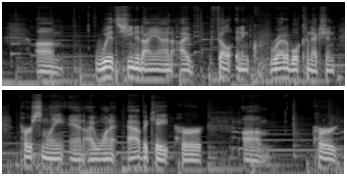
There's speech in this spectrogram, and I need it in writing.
um, with Sheena Diane, I've felt an incredible connection personally, and I want to advocate her, um, her,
